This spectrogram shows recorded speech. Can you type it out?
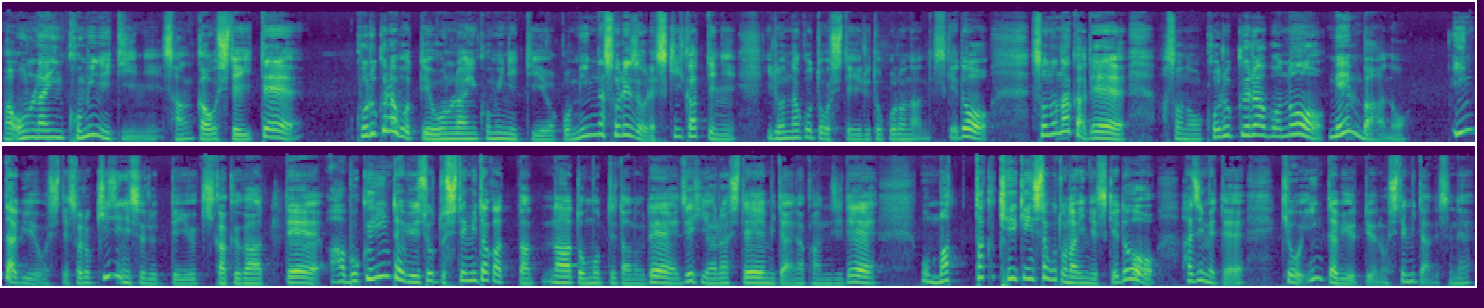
まあ、オンラインコミュニティに参加をしていて、コルクラボっていうオンラインコミュニティはこうみんなそれぞれ好き勝手にいろんなことをしているところなんですけど、その中で、そのコルクラボのメンバーのインタビューをしてそれを記事にするっていう企画があって、あ、僕インタビューちょっとしてみたかったなと思ってたので、ぜひやらして、みたいな感じで、もう全く経験したことないんですけど、初めて今日インタビューっていうのをしてみたんですね。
